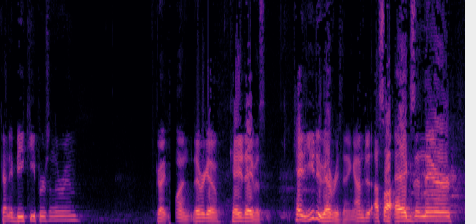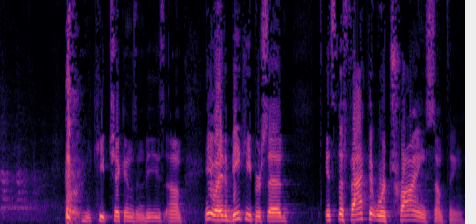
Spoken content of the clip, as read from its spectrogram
Got any beekeepers in the room? Great. One. There we go. Katie Davis. Katie, you do everything. I'm just, I saw eggs in there. you keep chickens and bees. Um, anyway, the beekeeper said, it's the fact that we're trying something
